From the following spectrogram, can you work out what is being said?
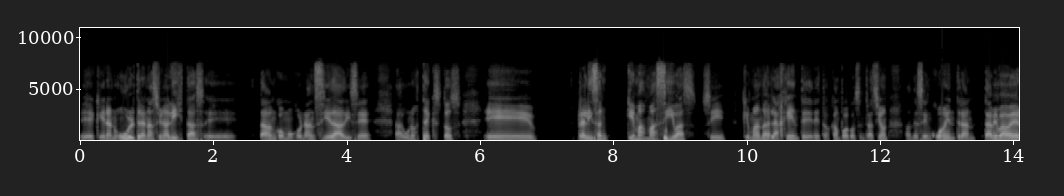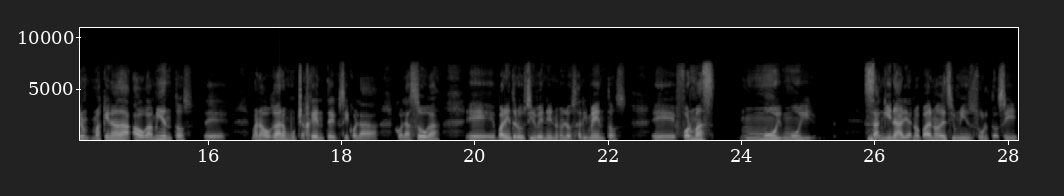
eh, que eran ultranacionalistas, estaban como con ansiedad, dice algunos textos, realizan quemas masivas, ¿sí? Quemando a la gente en estos campos de concentración donde se encuentran. También va a haber más que nada ahogamientos, van a ahogar a mucha gente ¿sí? con, la, con la soga, van a introducir veneno en los alimentos, formas muy, muy sanguinarias, ¿no? Para no decir un insulto, ¿sí?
